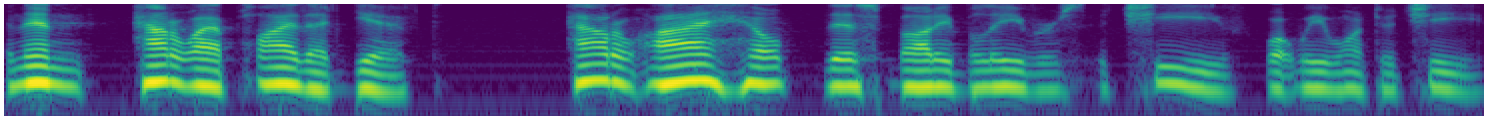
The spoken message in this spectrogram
And then, how do I apply that gift? How do I help this body of believers achieve what we want to achieve?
